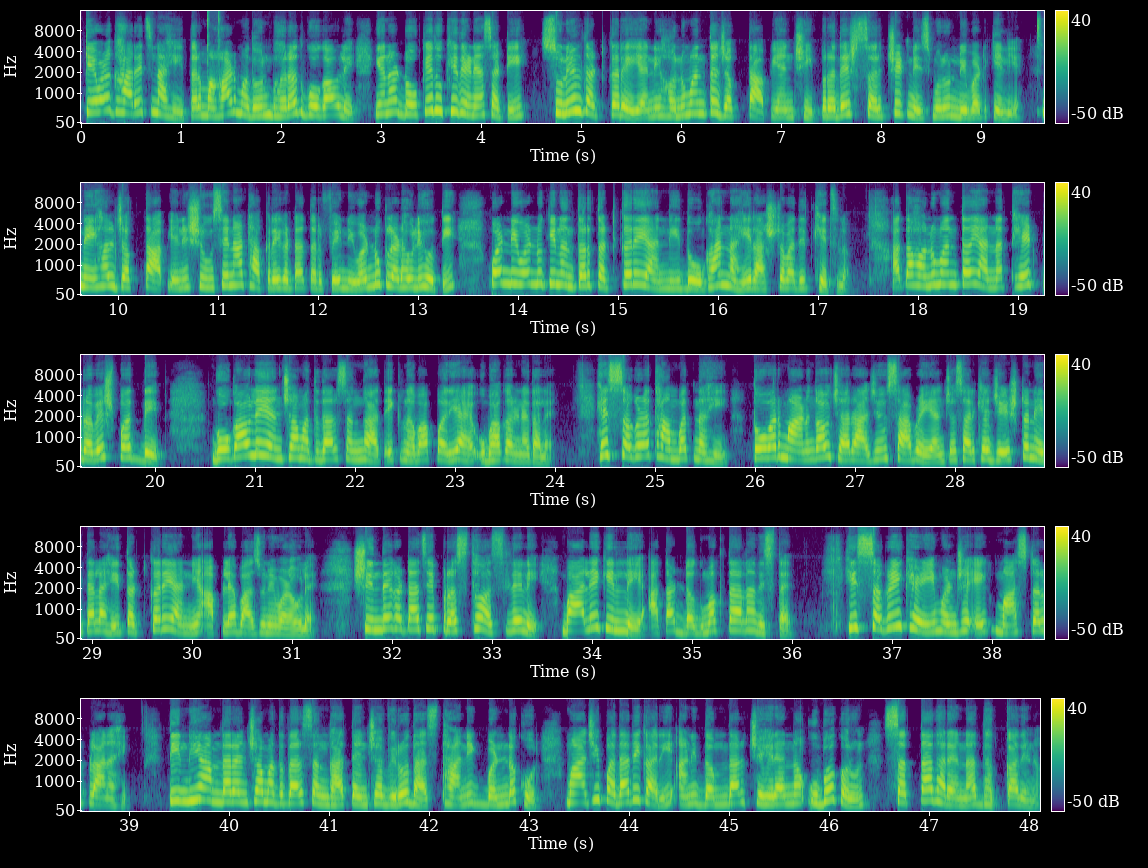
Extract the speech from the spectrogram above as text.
केवळ घारेच नाही तर महाडमधून भरत गोगावले यांना डोकेदुखी देण्यासाठी सुनील तटकरे यांनी हनुमंत जगताप यांची प्रदेश सरचिटणीस म्हणून निवड केली आहे. स्नेहल जगताप यांनी शिवसेना ठाकरे गटातर्फे निवडणूक लढवली होती पण निवडणुकीनंतर तटकरे यांनी दोघांनाही राष्ट्रवादीत खेचलं. आता हनुमंत यांना थेट प्रवेशपद देत गोगावले यांच्या मतदारसंघात एक नवा पर्याय उभा करण्यात आलाय. हे सगळं थांबत नाही. तोवर माणगावच्या राजीव साबळे यांच्यासारख्या ज्येष्ठ नेत्यालाही तटकरे यांनी आपल्या बाजूने वळवलंय. शिंदे गटाचे प्रस्थ असलेले बाले किल्ले आता डगमगताना दिसत आहेत ही सगळी खेळी म्हणजे एक मास्टर प्लॅन आहे. तिन्ही आमदारांच्या मतदारसंघात त्यांच्या विरोधात स्थानिक बंडखोर माजी पदाधिकारी आणि दमदार चेहऱ्यांना उभं करून सत्ताधाऱ्यांना धक्का देणं.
